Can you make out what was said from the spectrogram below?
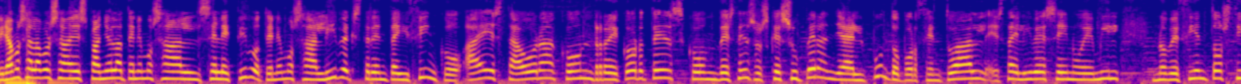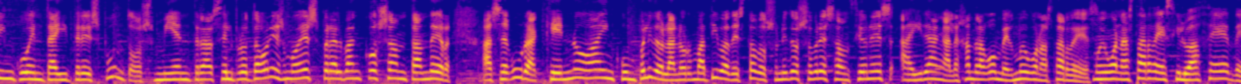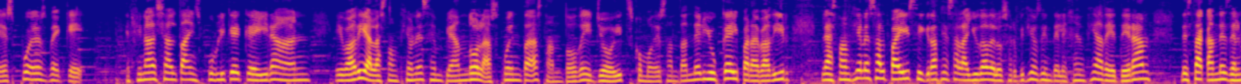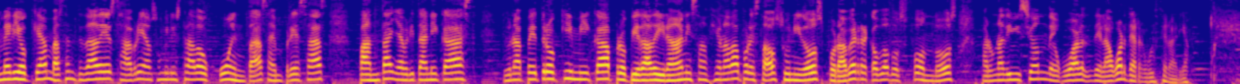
Miramos a la bolsa española, tenemos al selectivo, tenemos al IBEX 35 a esta hora con recortes, con descensos que superan ya el punto porcentual. Está el IBEX en 9.953 puntos, mientras el protagonismo es para el Banco Santander. Asegura que no ha incumplido la normativa de Estados Unidos sobre sanciones a Irán. Alejandra Gómez, muy buenas tardes. Muy buenas tardes y lo hace después de que el Financial Times publique que Irán evadía las sanciones empleando las cuentas tanto de Lloyds como de Santander UK para evadir las sanciones al país y gracias a la ayuda de los servicios de inteligencia de Teherán. Destacan desde el medio que ambas entidades habrían suministrado cuentas a empresas pantalla británicas de una petroquímica propiedad de Irán y sancionada por Estados Unidos por haber recaudado fondos para una división de, la Guardia Revolucionaria.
